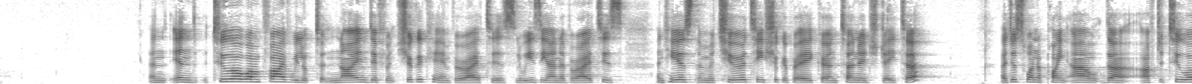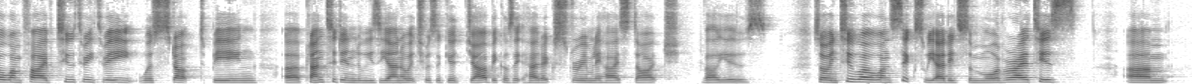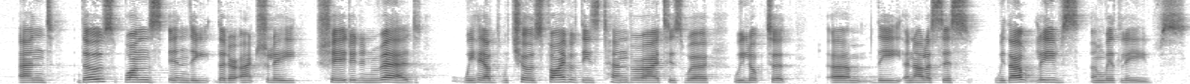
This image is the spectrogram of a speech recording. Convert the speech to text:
And in 2015, we looked at nine different sugarcane varieties, Louisiana varieties, and here's the maturity, sugar per acre, and tonnage data. I just want to point out that after 2015, 233 was stopped being uh, planted in Louisiana, which was a good job because it had extremely high starch values. So in 2016, we added some more varieties. Um, and those ones in the that are actually shaded in red, we had we chose five of these ten varieties where we looked at um, the analysis without leaves and with leaves.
